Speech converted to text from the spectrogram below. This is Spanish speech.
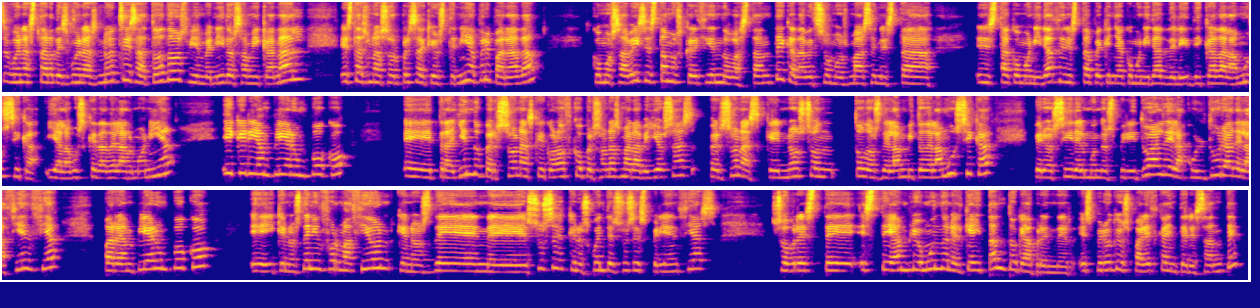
buenas tardes, buenas noches a todos. Bienvenidos a mi canal. Esta es una sorpresa que os tenía preparada. Como sabéis, estamos creciendo bastante, cada vez somos más en esta, en esta comunidad, en esta pequeña comunidad dedicada a la música y a la búsqueda de la armonía. Y quería ampliar un poco eh, trayendo personas que conozco, personas maravillosas, personas que no son todos del ámbito de la música, pero sí del mundo espiritual, de la cultura, de la ciencia, para ampliar un poco eh, y que nos den información, que nos den eh, sus, que nos cuenten sus experiencias sobre este, este amplio mundo en el que hay tanto que aprender. Espero que os parezca interesante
